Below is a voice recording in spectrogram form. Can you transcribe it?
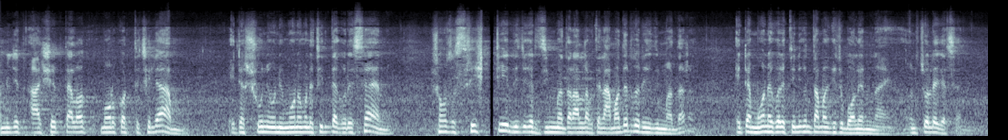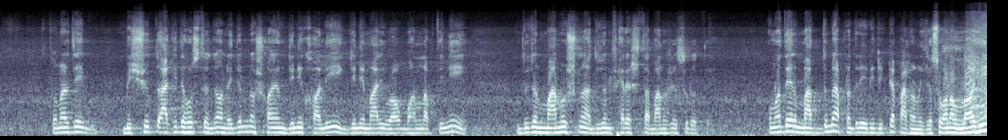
আমি যে আশের তালত মর করতেছিলাম, এটা শুনে উনি মনে মনে চিন্তা করেছেন, সমস্ত সৃষ্টির রিজিকের জিম্মাদার, আল্লাহ তালা আমাদের তো জিম্মাদার, এটা মনে করে তিনি কিন্তু আমাকে কিছু বলেন নাই, উনি চলে গেছেন। তো ওনার যে বিশুদ্ধ আকিদে হস্তে জন এই জন্য স্বয়ং যিনি খলিক, যিনি মারি মহাল্লাভ তিনি দুজন মানুষ না, দুজন ফেরেস্তা মানুষের সুরতে। ওনাদের মাধ্যমে আপনাদের এই রিজিকটা পাঠানো হয়েছে। সোমান আল্লাহি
